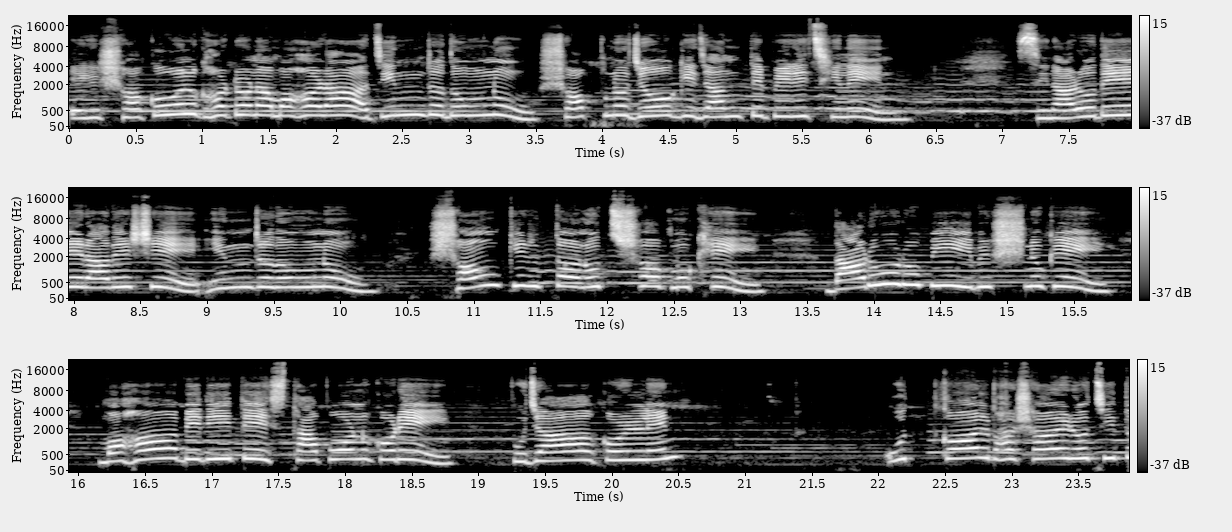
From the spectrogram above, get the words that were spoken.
এই সকল ঘটনা মহারাজ ইন্দ্রদম্নু স্বপ্নযোগে জানতে পেরেছিলেন। শ্রীনারদের আদেশে ইন্দ্রদম্নু সংকীর্তন উৎসব মুখে দারুরূপী বিষ্ণুকে মহাবেদিতে স্থাপন করে পূজা করলেন। উৎকল ভাষায় রচিত।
